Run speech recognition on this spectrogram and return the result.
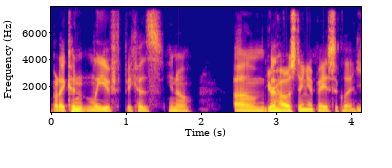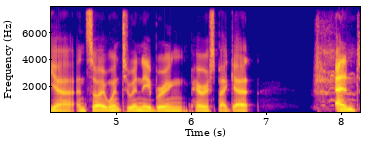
but I couldn't leave because you know, um, You're hosting it basically. Yeah, and so I went to a neighboring Paris baguette. And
